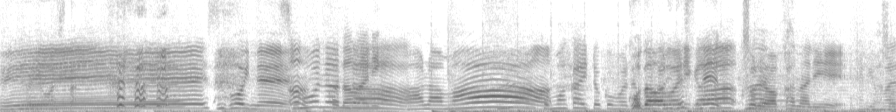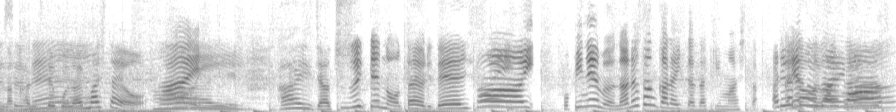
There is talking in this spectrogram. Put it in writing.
へー。すごいね。うん。そうなんだあらまあ細かいとこまでこだわりですね。がそれはかなりいやありますね。そんな感じでございましたよ。はいはいじゃあ続いてのお便りです。はーい。ポピネームなるさんからいただきました。ありがとうございます。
